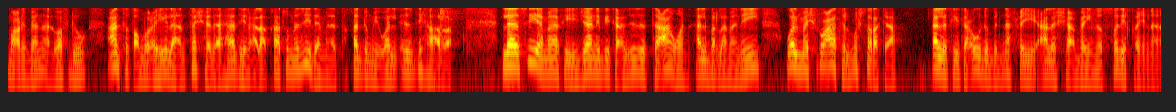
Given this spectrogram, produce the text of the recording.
معربا الوفد عن تطلعه إلى أن تشهد هذه العلاقات مزيدا من التقدم والازدهار. لا سيما في جانب تعزيز التعاون البرلماني والمشروعات المشتركة. التي تعود بالنفع على الشعبين الصديقين.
